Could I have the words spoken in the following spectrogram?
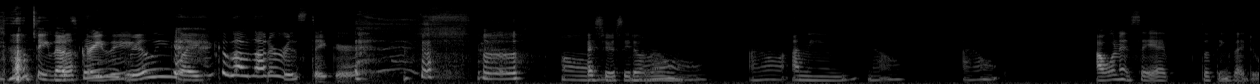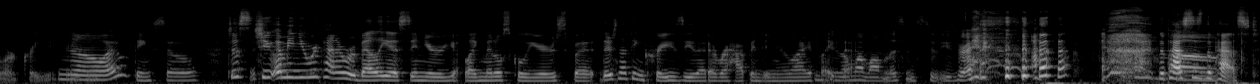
Nothing that's Nothing? crazy. Really? Like Because I'm not a risk taker. Uh, um, I seriously don't know. I don't. I mean, no. I don't. I wouldn't say I, the things I do are crazy. crazy. No, I don't think so. Just she. I mean, you were kind of rebellious in your like middle school years, but there's nothing crazy that ever happened in your life You like that. my mom listens to these, right? the past is the Um, past.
